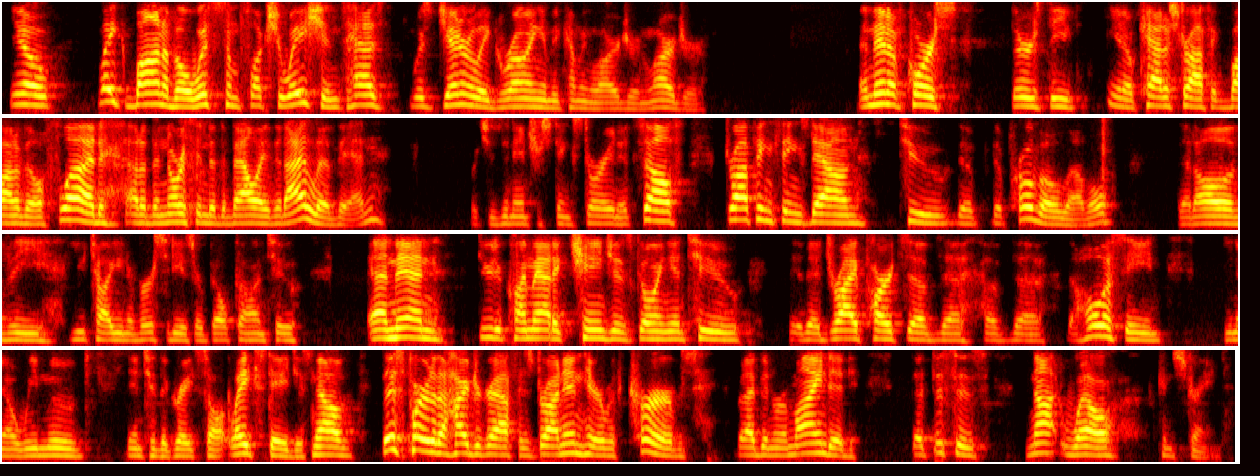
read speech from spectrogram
you know, Lake Bonneville with some fluctuations has was generally growing and becoming larger and larger. And then of course there's the you know catastrophic Bonneville flood out of the north end of the valley that I live in, which is an interesting story in itself, dropping things down to the, the Provo level that all of the Utah universities are built onto. And then due to climatic changes going into the dry parts of the of the, the Holocene, you know, we moved into the Great Salt Lake stages. Now, this part of the hydrograph is drawn in here with curves, but I've been reminded that this is not well constrained.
